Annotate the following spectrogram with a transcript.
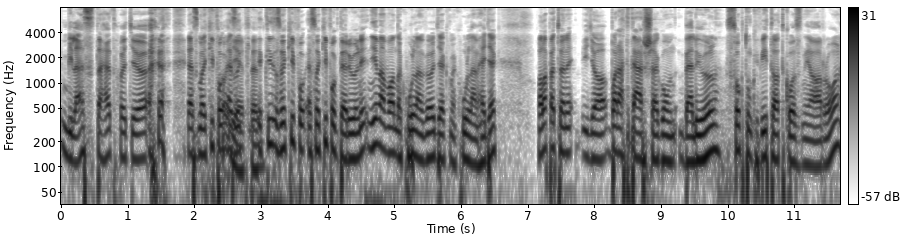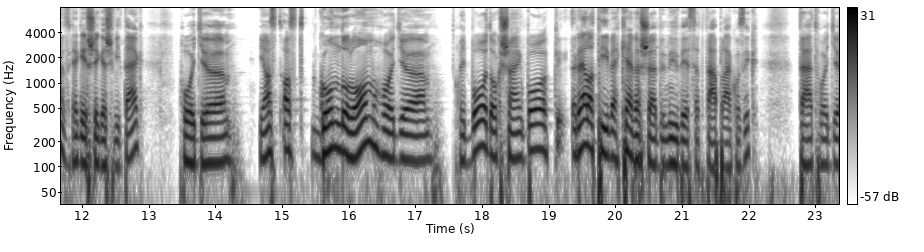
mi lesz, tehát, hogy ez majd ki fog, ez, ez, majd ki fog, ez majd ki fog derülni. Nyilván vannak hullámvölgyek, meg hullámhegyek, Alapvetően így a baráti társágon belül szoktunk vitatkozni arról, ezek egészséges viták, hogy én azt, azt gondolom, hogy hogy boldogságból relatíve kevesebb művészet táplálkozik, tehát hogy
